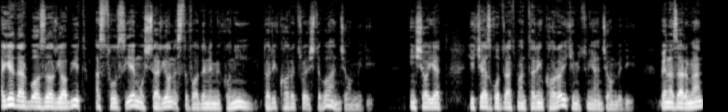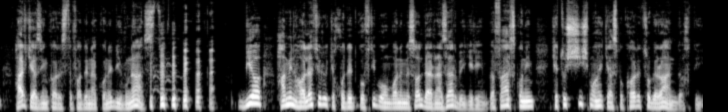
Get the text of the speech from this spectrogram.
اگر در بازاریابیت از توصیه مشتریان استفاده نمی کنی داری کارت رو اشتباه انجام میدی. این شاید یکی از قدرتمندترین کارهایی که می‌تونی انجام بدی. به نظر من هر کی از این کار استفاده نکنه دیوونه است. بیا همین حالتی رو که خودت گفتی به عنوان مثال در نظر بگیریم و فرض کنیم که تو شیش ماه کسب و کارت رو به راه انداختی.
